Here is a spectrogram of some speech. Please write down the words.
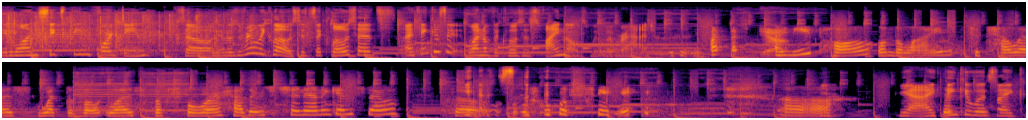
It won 16 14, so it was really close. It's the closest, I think, it's one of the closest finals we've ever had. I, I, Yeah. I need Paul on the line to tell us what the vote was before Heather's shenanigans, though. So Yes. we'll see. Uh, Yeah, I think it was like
